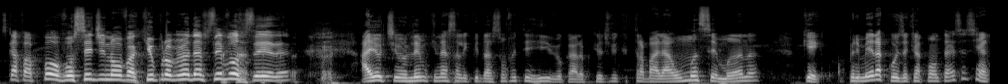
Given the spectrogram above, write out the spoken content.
Os caras falaram, pô, você de novo aqui, o problema deve ser você, né? Aí eu, eu lembro que nessa liquidação foi terrível, cara, porque eu tive que trabalhar uma semana. Porque a primeira coisa que acontece é assim, a,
